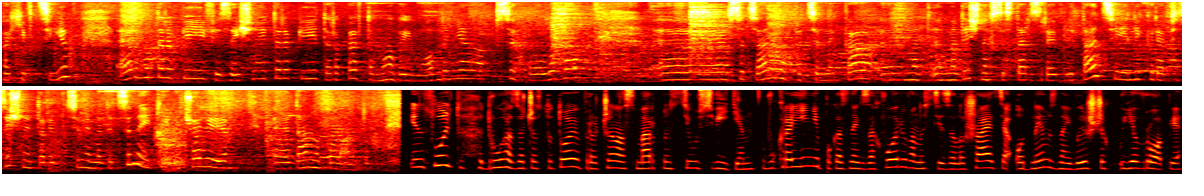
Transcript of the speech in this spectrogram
фахівців ерготерапії, фізичної терапії, терапевта мови і мовлення, психолога, соціального працівника, е, медичних сестер з реабілітації, лікаря фізичної та реабілітаційної медицини, який очолює е, дану команду. Інсульт друга за частотою причина смертності у світі. В Україні показник захворюваності залишається одним з найвищих у Європі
